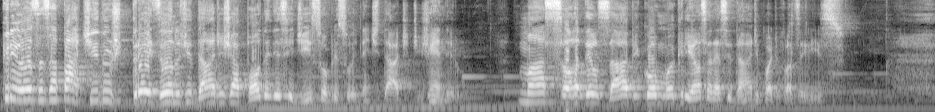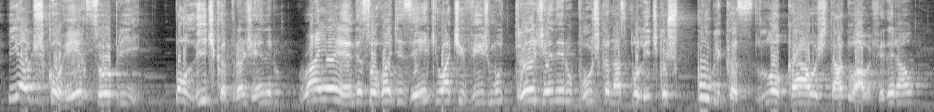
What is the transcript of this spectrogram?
crianças a partir dos 3 anos de idade já podem decidir sobre sua identidade de gênero. Mas só Deus sabe como uma criança nessa idade pode fazer isso. E ao discorrer sobre política transgênero, Ryan Anderson vai dizer que o ativismo transgênero busca nas políticas públicas, local, estadual e federal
